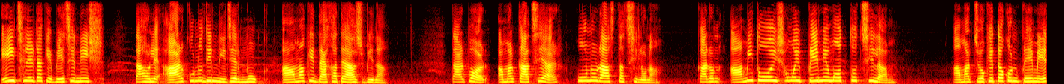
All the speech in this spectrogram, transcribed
এই ছেলেটাকে বেছে নিস, তাহলে আর কোনো দিন নিজের মুখ আমাকে দেখাতে আসবি না। তারপর আমার কাছে আর কোনো রাস্তা ছিল না। কারণ আমি তো ওই সময় প্রেমে মত্ত ছিলাম। আমার চোখে তখন প্রেমের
